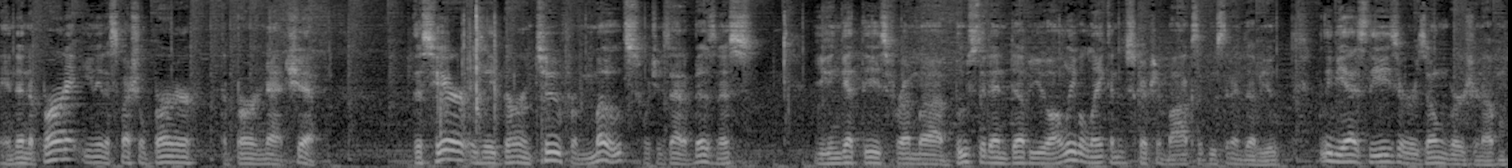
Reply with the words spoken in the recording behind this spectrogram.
And then to burn it, you need a special burner to burn that chip. This here is a burn 2 from Moates, which is out of business. You can get these from uh, Boosted NW. I'll leave a link in the description box of Boosted NW. I believe he has these or his own version of them.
